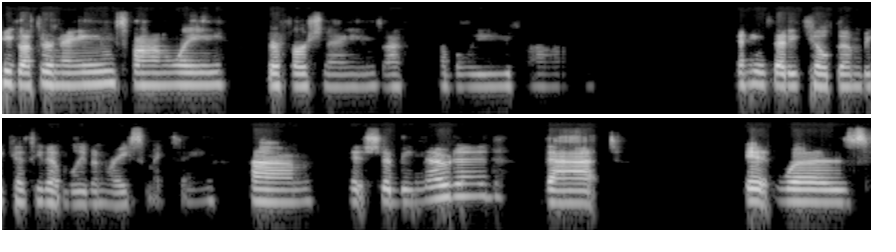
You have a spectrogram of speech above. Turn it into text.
He got their names finally, their first names, I, I believe. Um, and he said he killed them because he didn't believe in race mixing. Um, it should be noted that it was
